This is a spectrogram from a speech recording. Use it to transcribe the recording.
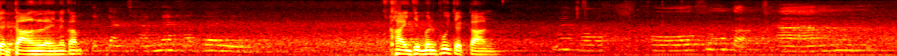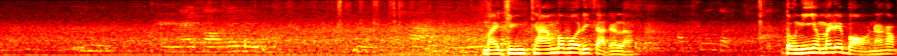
จัดการอะไรนะครับจัดการช้างแม่ทับได้เลยใครจะเป็นผู้จัดการแม่เขาเขาสู้กับช้างอืมของนายกองได้เลยเหรออืมช้างของหมายถึงช้างพระโพธิสัตว์นั่นเหรอ เขาสู้กับช้าง ตรงนี้ยังไม่ได้บอกนะครับ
